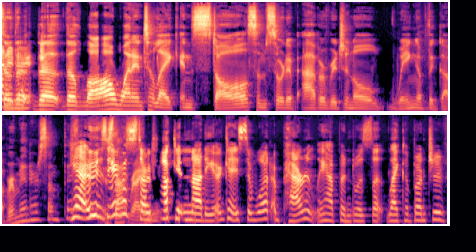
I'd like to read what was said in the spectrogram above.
So the, the the law wanted to like install some sort of Aboriginal wing of the government or something. Yeah, it was, Is it was right? so fucking nutty. Okay, so what apparently happened was that like a bunch of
